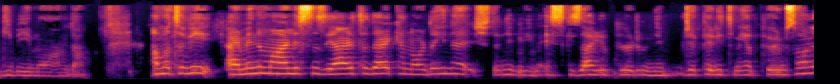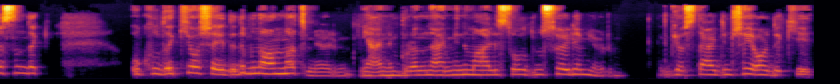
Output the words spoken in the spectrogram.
gibiyim o anda. Ama tabii Ermeni mahallesini ziyaret ederken orada yine işte ne bileyim eskizler yapıyorum, ne, cephe ritmi yapıyorum. Sonrasında okuldaki o şeyde de bunu anlatmıyorum. Yani buranın Ermeni mahallesi olduğunu söylemiyorum. Gösterdiğim şey oradaki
